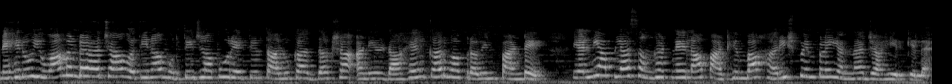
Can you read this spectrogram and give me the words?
नेहरू युवा मंडळाच्या वतीनं मूर्तिजापूर येथील तालुका अध्यक्ष अनिल डाहेलकर व प्रवीण पांडे यांनी आपल्या संघटनेला पाठिंबा हरीश पिंपळे यांना जाहीर केलाय.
